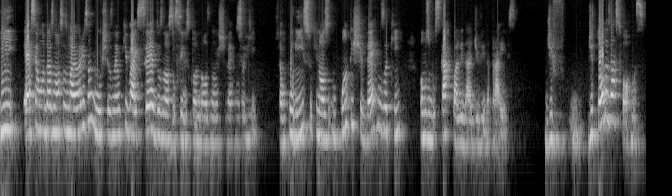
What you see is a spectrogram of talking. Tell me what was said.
E essa é uma das nossas maiores angústias, né? O que vai ser dos nossos Do filhos futuro. quando nós não estivermos Sim. aqui. Então, por isso que nós, enquanto estivermos aqui, vamos buscar qualidade de vida para eles. De, de todas as formas.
